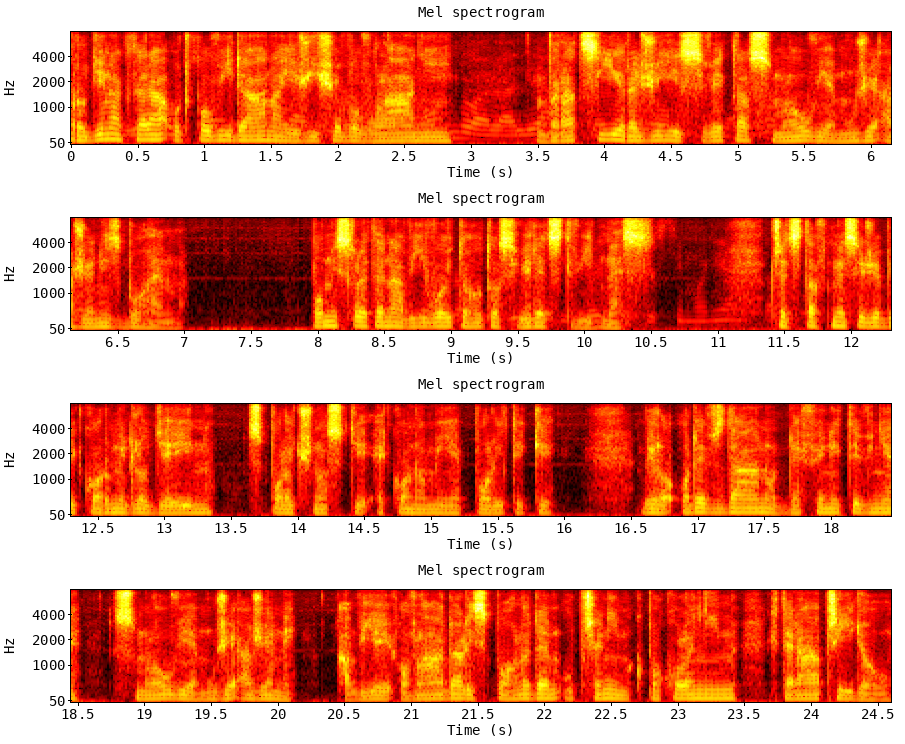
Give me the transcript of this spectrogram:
Rodina, která odpovídá na Ježíšovo volání, vrací režii světa smlouvě muže a ženy s Bohem. Pomyslete na vývoj tohoto svědectví dnes. Představme si, že by kormidlo dějin, společnosti, ekonomie, politiky bylo odevzdáno definitivně smlouvě muže a ženy, aby jej ovládali s pohledem upřeným k pokolením, která přijdou.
